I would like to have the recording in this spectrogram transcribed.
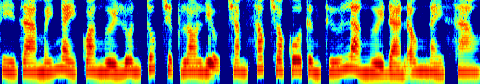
Thì ra mấy ngày qua người luôn túc trực lo liệu chăm sóc cho cô từng thứ là người đàn ông này sao?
